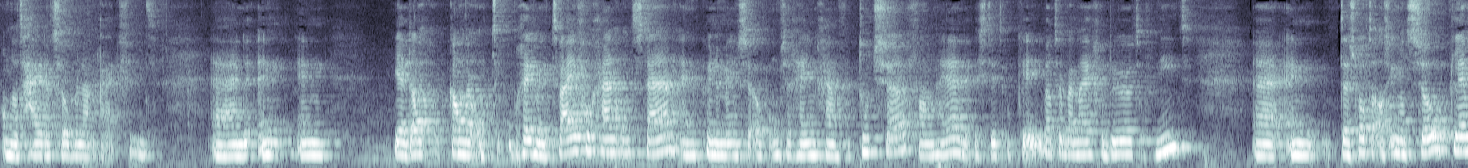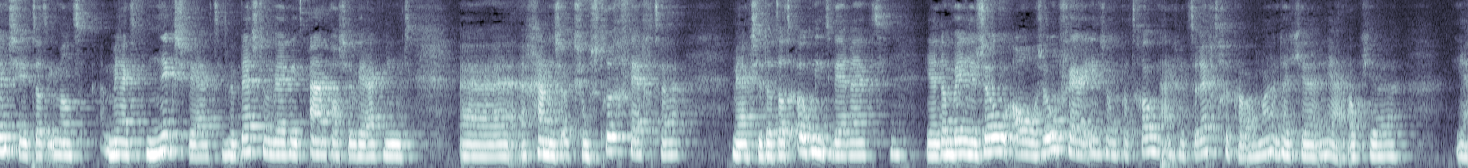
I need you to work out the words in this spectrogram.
omdat hij dat zo belangrijk vindt. En, en, en ja, dan kan er op, op een gegeven moment twijfel gaan ontstaan en kunnen mensen ook om zich heen gaan toetsen van hè, is dit oké okay wat er bij mij gebeurt of niet. Uh, en tenslotte als iemand zo klem zit dat iemand merkt dat niks werkt, mijn best doen werkt niet, aanpassen werkt niet, uh, gaan mensen ook soms terugvechten, merken ze dat dat ook niet werkt. Ja, dan ben je zo al zo ver in zo'n patroon eigenlijk terechtgekomen dat je ja, ook je, ja,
